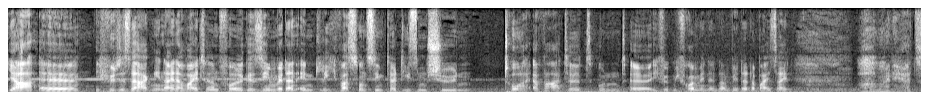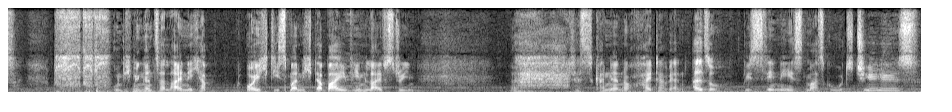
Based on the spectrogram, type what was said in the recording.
Ja, äh, ich würde sagen, in einer weiteren Folge sehen wir dann endlich, was uns hinter diesem schönen Tor erwartet. Und äh, ich würde mich freuen, wenn ihr dann wieder dabei seid. Oh, mein Herz. Und ich bin ganz alleine. Ich habe euch diesmal nicht dabei, wie im Livestream. Das kann ja noch heiter werden. Also, bis demnächst. Mach's gut. Tschüss.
